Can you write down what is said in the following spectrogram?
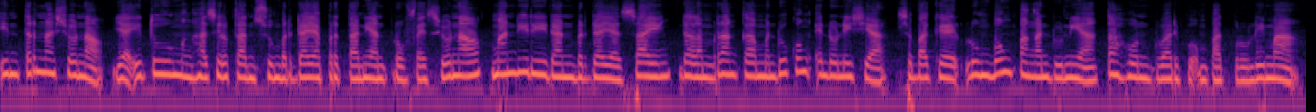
internasional yaitu menghasilkan sumber daya pertanian profesional, mandiri dan berdaya saing dalam rangka mendukung Indonesia sebagai lumbung pangan dunia tahun 2045.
